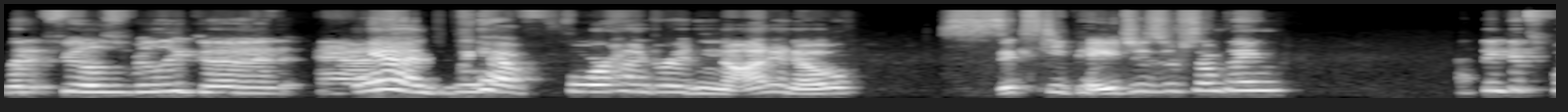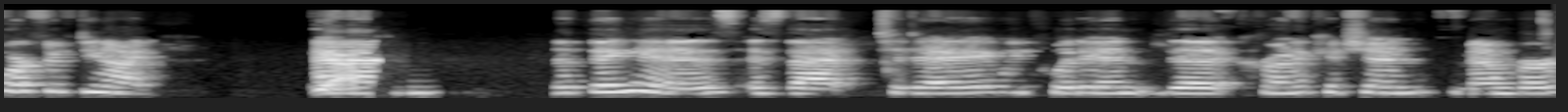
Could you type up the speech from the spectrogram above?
But it feels really good. And, and we have 400 and I don't know, 60 pages or something. I think it's 459. Yeah. And the thing is, is that today we put in the Corona Kitchen member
